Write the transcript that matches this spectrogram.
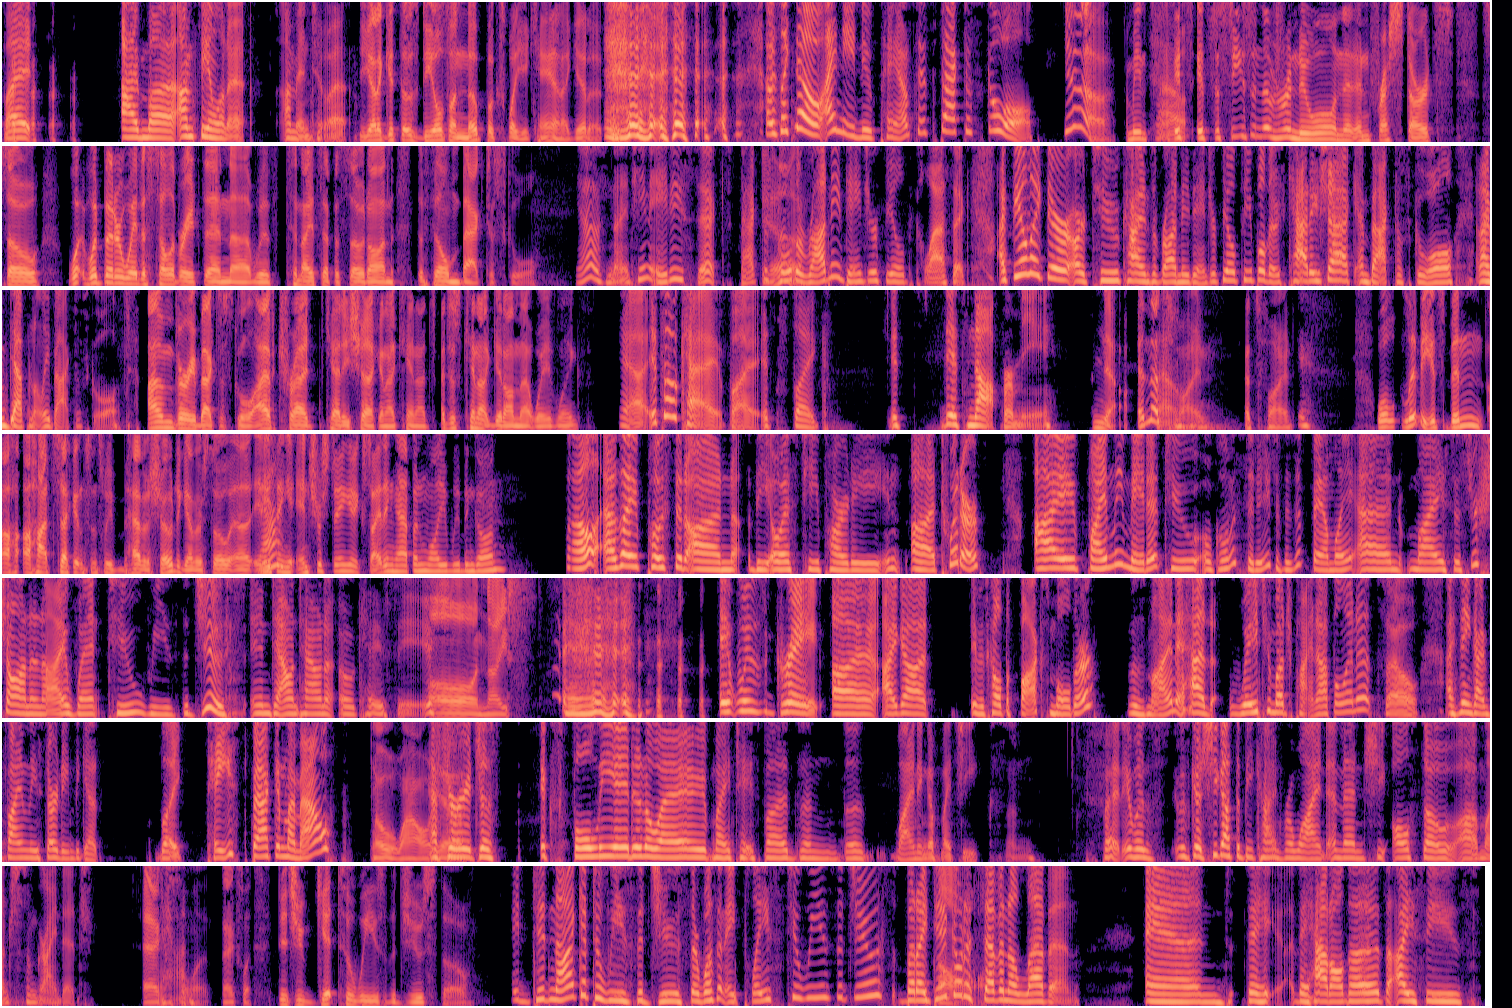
but I'm uh, I'm feeling it. I'm into it. You got to get those deals on notebooks while you can. I get it. I was like, no, I need new pants. It's back to school. Yeah, I mean, Wow. it's it's a season of renewal and and fresh starts. So, what what better way to celebrate than uh, with tonight's episode on the film Back to School? Yeah, it's 1986. Back to school, the Rodney Dangerfield classic. I feel like there are two kinds of Rodney Dangerfield people. There's Caddyshack and Back to School, and I'm definitely Back to School. I'm very back to school. I've tried Caddyshack and I cannot. I just cannot get on that wavelength. Yeah, it's okay, but it's like, it's it's not for me. No, and that's No. fine. That's fine. Yeah. Well, Libby, it's been a, a hot second since we've had a show together. So, uh, anything Yes. interesting, exciting happen while you, we've been gone? Well, as I posted on the OST party in uh, Twitter, I finally made it to Oklahoma City to visit family, and my sister Sean and I went to Wheeze the Juice in downtown OKC. Oh, nice. it was great. Uh, I got it was called the Fox Mulder. Was mine. It had way too much pineapple in it, so I think I'm finally starting to get like taste back in my mouth Oh, wow. after yeah. it just exfoliated away my taste buds and the lining of my cheeks and but it was it was good she got the be kind rewind and then she also uh, munched some grindage Excellent. Excellent. Did you get to wheeze the juice, though? i did not get to wheeze the juice there wasn't a place to wheeze the juice but i did go to Aw. 7-eleven and they they had all the the ices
